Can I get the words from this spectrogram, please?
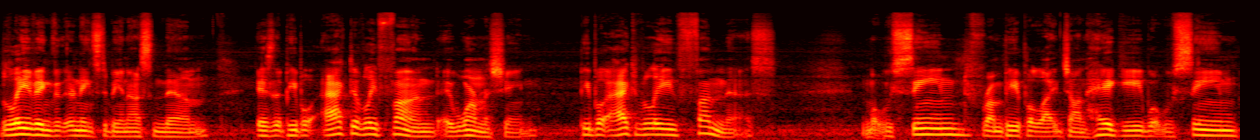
believing that there needs to be an us and them, is that people actively fund a war machine. People actively fund this. And what we've seen from people like John Hagee, what we've seen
